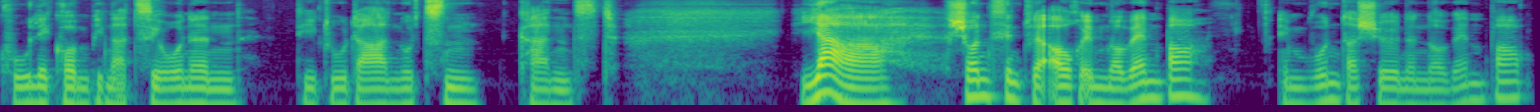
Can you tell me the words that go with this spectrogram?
coole Kombinationen, die du da nutzen kannst. Ja, schon sind wir auch im November, im wunderschönen November.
